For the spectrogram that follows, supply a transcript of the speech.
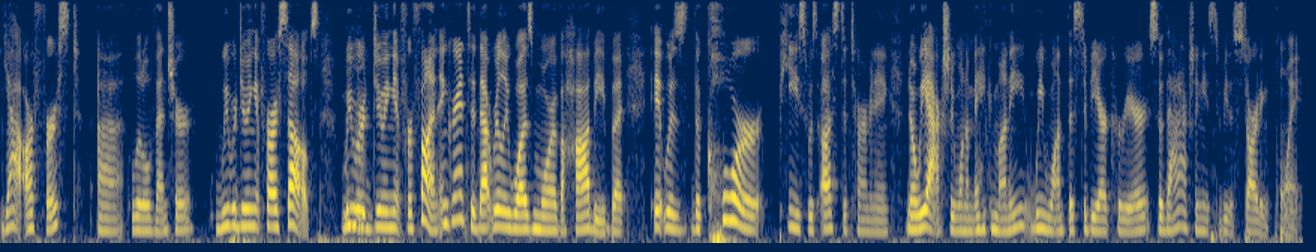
Yeah, our first uh, little venture, we were doing it for ourselves. We mm-hmm. were doing it for fun. And granted, that really was more of a hobby, but it was the core piece was us determining no, we actually want to make money. We want this to be our career. So that actually needs to be the starting point.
